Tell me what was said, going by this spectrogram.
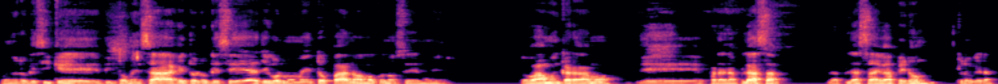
Bueno, lo que sí que pintó mensaje, todo lo que sea. Llegó el momento, pa, nos vamos a conocer muy bien. Nos vamos, encargamos eh, para la plaza, la plaza de Perón, creo que era.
